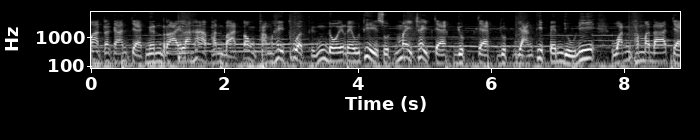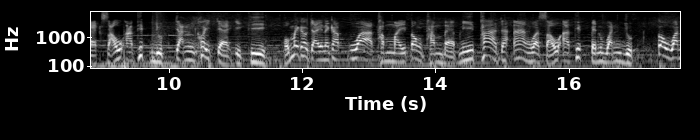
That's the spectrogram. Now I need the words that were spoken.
มาตรการแจกเงินรายละ 5,000 บาทต้องทำให้ทั่วถึงโดยเร็วที่สุดไม่ใช่แจกหยุดแจกหยุดอย่างที่เป็นอยู่นี้ วันธรรมดาแจกเสาร์อาทิตย์หยุดจันทร์ค่อยแจกอีกทีผมไม่เข้าใจนะครับว่าทำไมต้องทำแบบนี้ ถ้าจะอ้างว่าเสาร์อาทิตย์เป็นวันหยุด ก็วัน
